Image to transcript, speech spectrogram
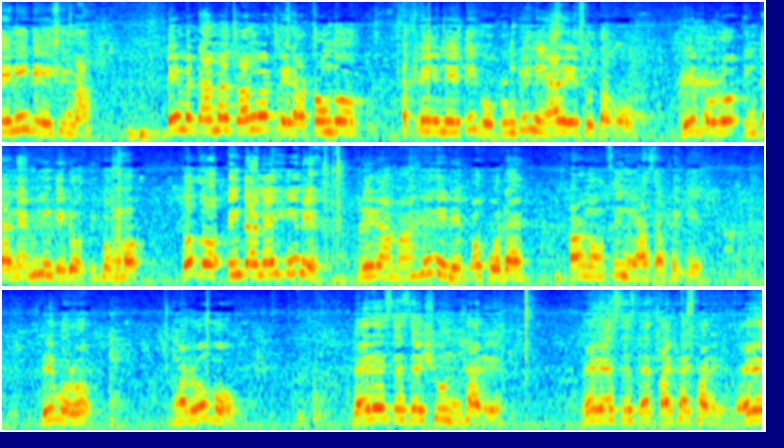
ဒီနေ့ဒီအချိန်မှာအင်မတန်မှကောင်းမဖေတာကုံသောအခရေနေတိကိုပုံတွင်းနေရတဲ့ဆိုတာကိုရေဖို့တော့အင်တာနက်မဟင်းကြတော့ဒီဖို့မဟုတ်သို့သောအင်တာနက်ဟင်းနေနေရာမှာဟင်းနေတဲ့ပုံကိုယ်တိုင်းအားလုံးသိနေရတာဖြစ်တယ်ရေဖို့တော့ငါတို့ကို ရဲရဲဆက်ဆက်ရှုနေခါတယ်ရဲရဲဆက်ဆက်တိုက်ဖိုက်ခါတယ်ရဲရဲ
